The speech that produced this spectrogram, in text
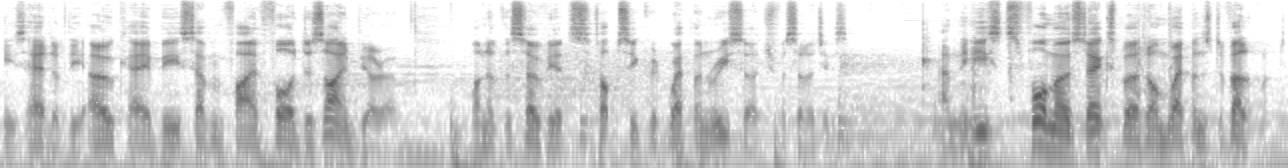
He's head of the OKB 754 Design Bureau, one of the Soviets' top secret weapon research facilities, and the East's foremost expert on weapons development.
